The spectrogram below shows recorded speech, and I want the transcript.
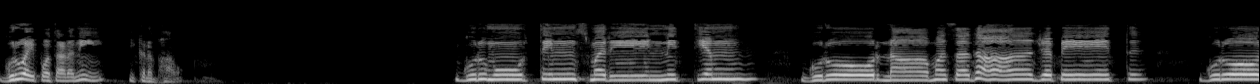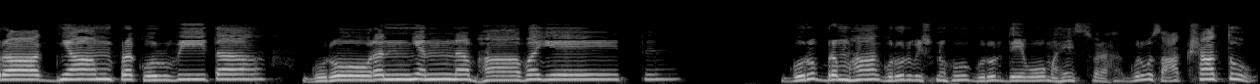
గురువు అయిపోతాడని ఇక్కడ భావం. గురుమూర్తిం స్మరే నిత్యం గురోర్నామ సదా జపేత్ గురోరాజ్ఞాం ప్రకుర్వీత గురోరన్యన్న భావయేత్ గురు బ్రహ్మ గురుర్విష్ణు గురుర్దేవో మహేశ్వర. గురువు సాక్షాత్తు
